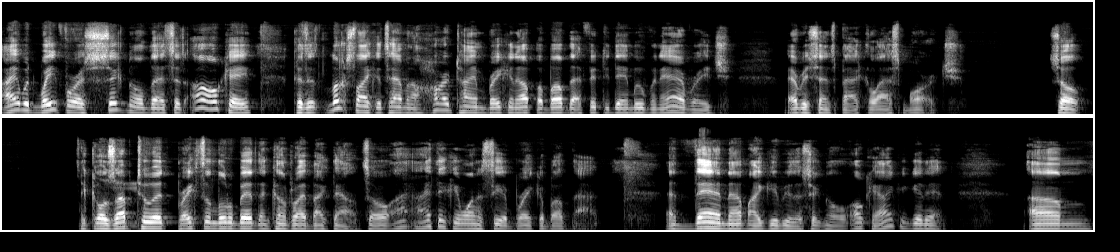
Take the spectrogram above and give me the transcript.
I would wait for a signal that says, oh, okay, because it looks like it's having a hard time breaking up above that 50 day moving average ever since back last March. So it goes up to it, breaks a little bit, then comes right back down. So I, I think you want to see a break above that. and then that might give you the signal. Okay, I can get in. Um,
